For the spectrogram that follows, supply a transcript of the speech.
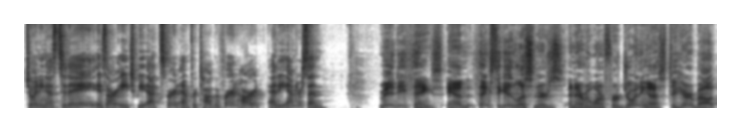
Joining us today is our HP expert and photographer at heart, Eddie Anderson. Mindy, thanks. And thanks again, listeners and everyone, for joining us to hear about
